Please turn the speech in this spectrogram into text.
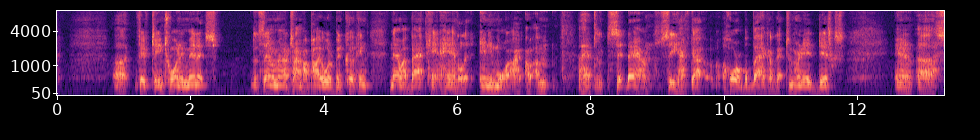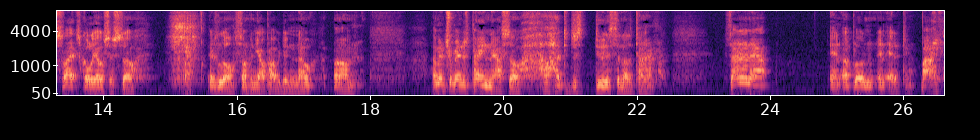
uh, 15, 20 minutes, the same amount of time I probably would have been cooking. Now my back can't handle it anymore. I, I, I'm, I have to sit down. See, I've got a horrible back. I've got two herniated discs and uh, slight scoliosis, so there's a little something y'all probably didn't know. Um, I'm in tremendous pain now, so I'll have to just do this another time. Signing out and uploading and editing. Bye.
